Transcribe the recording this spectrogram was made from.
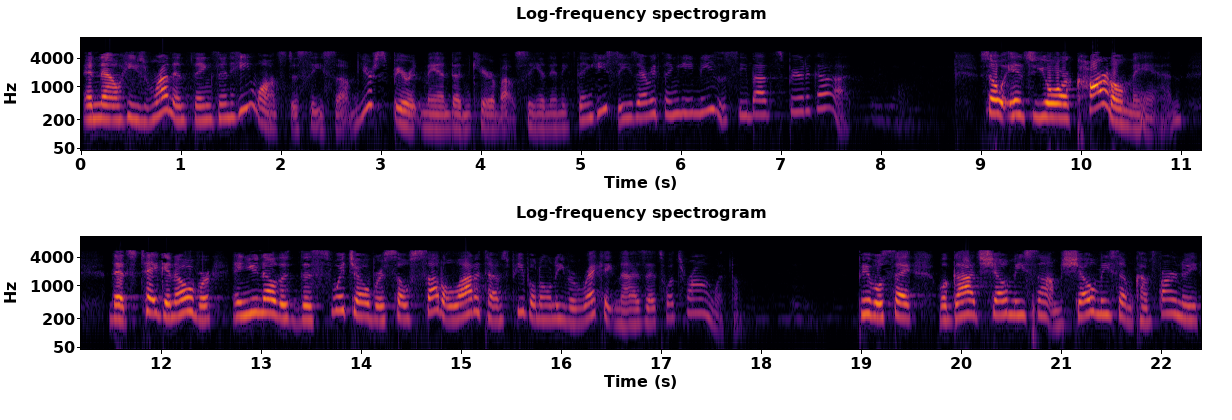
And now he's running things and he wants to see something. Your spirit man doesn't care about seeing anything. He sees everything he needs to see by the Spirit of God. So it's your carnal man that's taken over. And you know, the, the switch over is so subtle, a lot of times people don't even recognize that's what's wrong with them. People say, well, God, show me something, show me something, confirm to me.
